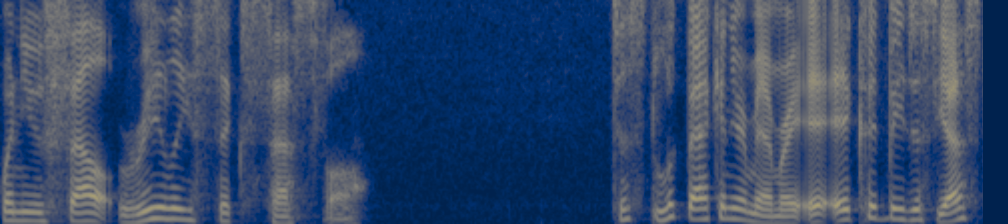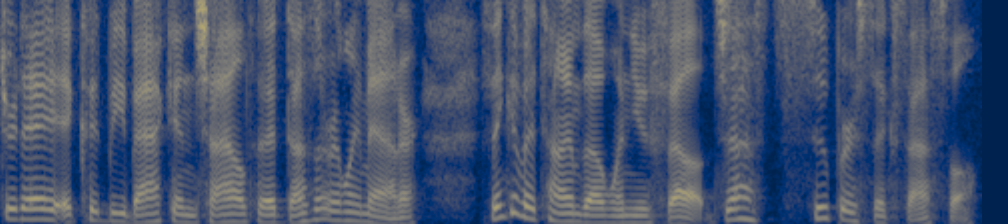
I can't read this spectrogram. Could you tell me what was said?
when you felt really successful. Just look back in your memory. It, it, could be just yesterday, it could be back in childhood, doesn't really matter. Think of a time, though, when you felt just super successful.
